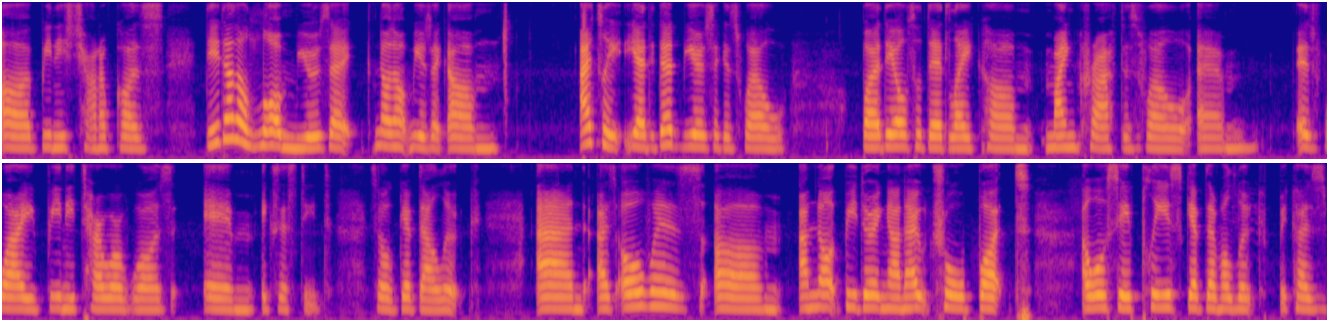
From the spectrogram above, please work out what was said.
uh, Beanie's channel because they did a lot of music. No, not music. Um, actually, yeah, they did music as well but they also did like um, Minecraft as well. Um, is why Beanie Tower was um existed. So give that a look. And as always, um, I'm not be doing an outro, but I will say please give them a look because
